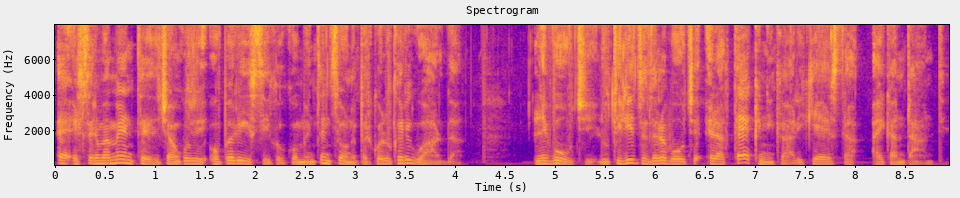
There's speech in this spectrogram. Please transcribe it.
è estremamente, diciamo così, operistico come intenzione per quello che riguarda le voci, l'utilizzo della voce e la tecnica richiesta ai cantanti.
